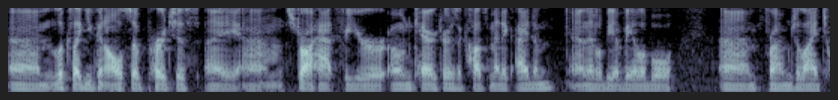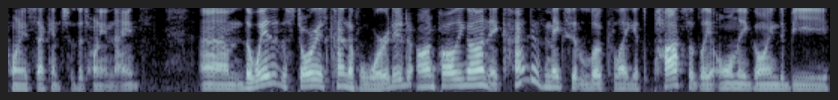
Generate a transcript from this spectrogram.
Um, looks like you can also purchase a um, straw hat for your own character as a cosmetic item, and that'll be available um, from July 22nd to the 29th. Um, the way that the story is kind of worded on Polygon, it kind of makes it look like it's possibly only going to be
